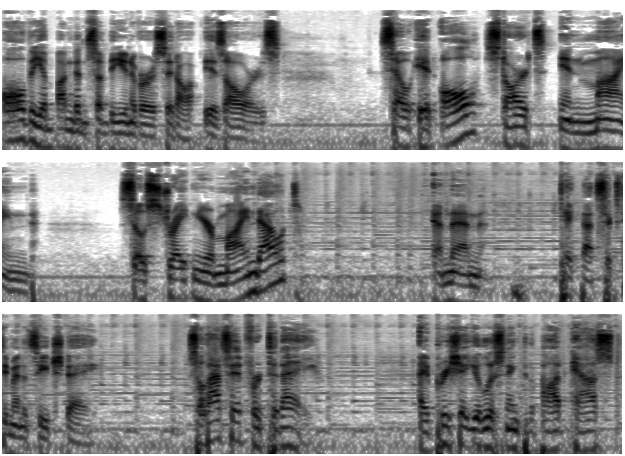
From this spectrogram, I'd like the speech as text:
all the abundance of the universe is ours. So it all starts in mind. So straighten your mind out and then take that 60 minutes each day. So that's it for today. I appreciate you listening to the podcast.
